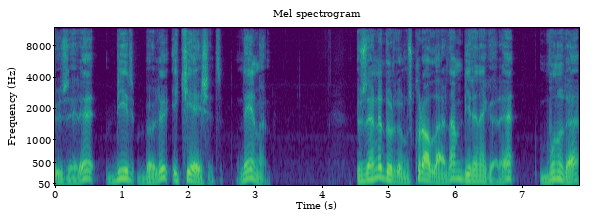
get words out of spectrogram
üzeri 1 bölü 2'ye eşit, değil mi? Üzerine durduğumuz kurallardan birine göre, bunu da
